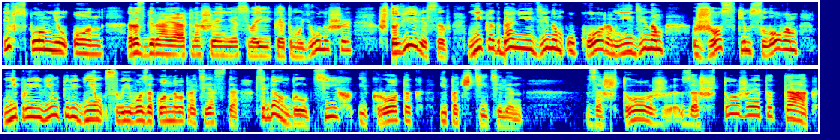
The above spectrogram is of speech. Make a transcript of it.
И вспомнил он, разбирая отношения свои к этому юноше, что Вересов никогда ни единым укором, ни единым жестким словом не проявил перед ним своего законного протеста. Всегда он был тих и кроток и почтителен. За что же, за что же это так?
